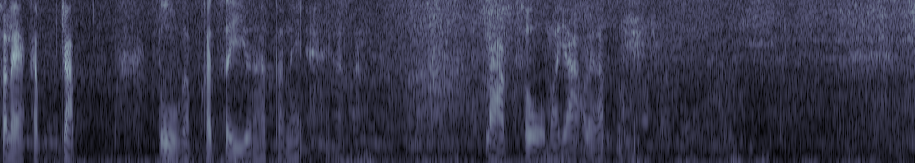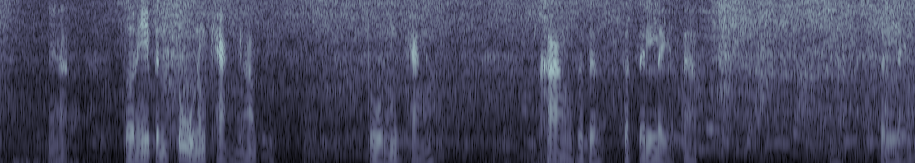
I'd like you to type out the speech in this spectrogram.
สแลกครับจับตู้กับคัตซีอยู่นะครับ ตอนนี้นะครับลากโซ่มายาวเลยครับนี่ฮะตัวนี้เป็นตู้น้ำแข็งนะครับ ตู้น้ำแข็งข้างจะเป็นสเตนเลสนะครับนะสเตนเลส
